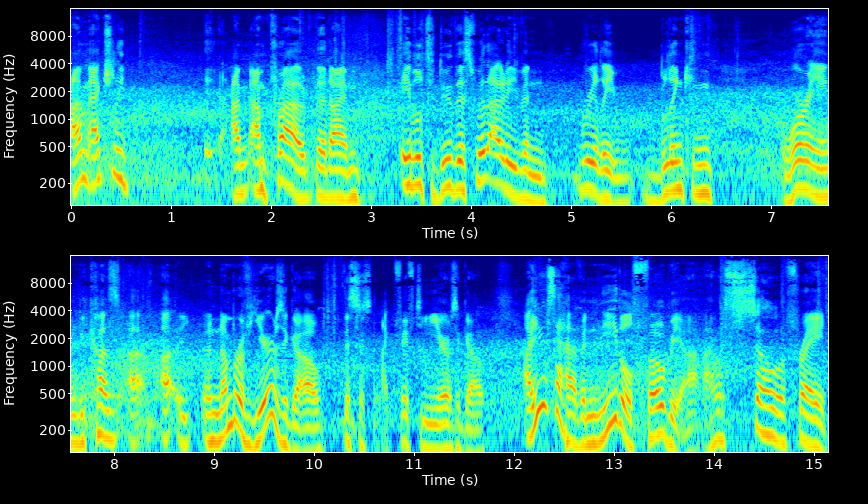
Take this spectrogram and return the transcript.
I'm actually, I'm I'm proud that I'm able to do this without even really blinking, worrying because uh, a, a, number of years ago, this is like 15 years ago, I used to have a needle phobia. I was so afraid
